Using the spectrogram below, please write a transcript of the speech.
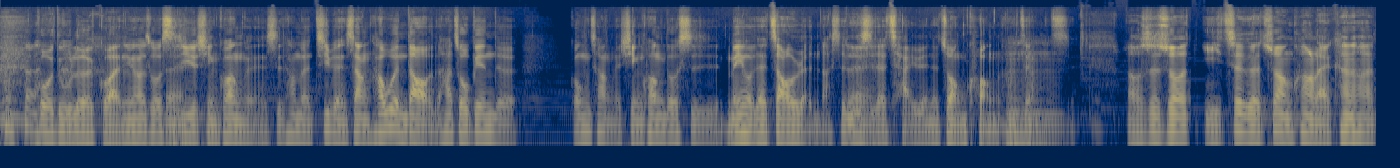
过度乐观。因为他说实际的情况可能是他们基本上他问到的，他周边的工厂的情况都是没有在招人啊，甚至是在裁员的状况啊，这样子。老实说，以这个状况来看的话，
